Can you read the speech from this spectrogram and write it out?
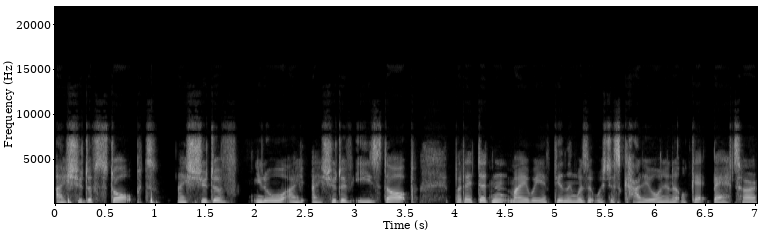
I should have stopped. I should have, you know, I, I should have eased up, but I didn't. My way of dealing with it was just carry on and it'll get better.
